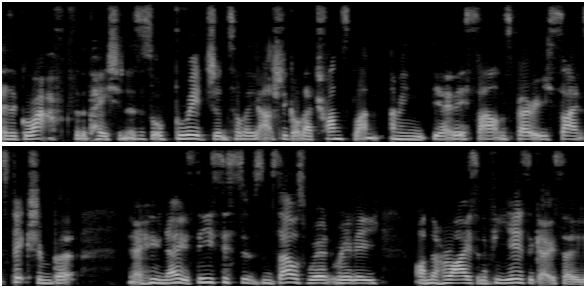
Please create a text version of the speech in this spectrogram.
as a graft for the patient as a sort of bridge until they actually got their transplant. I mean, you know, this sounds very science fiction, but you know, who knows? These systems themselves weren't really on the horizon a few years ago. So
